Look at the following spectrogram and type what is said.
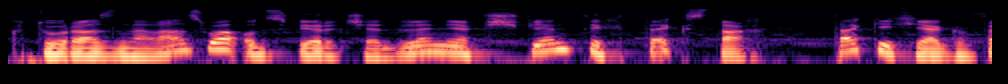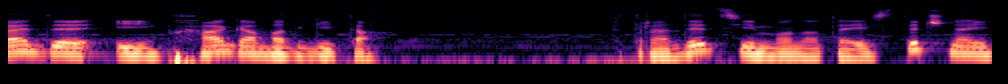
która znalazła odzwierciedlenie w świętych tekstach takich jak Wedy i Bhagavad Gita. W tradycji monoteistycznej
